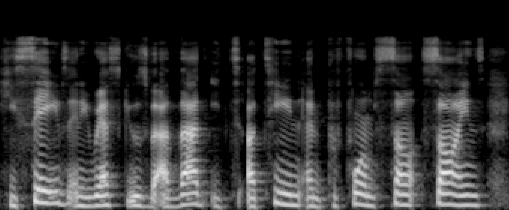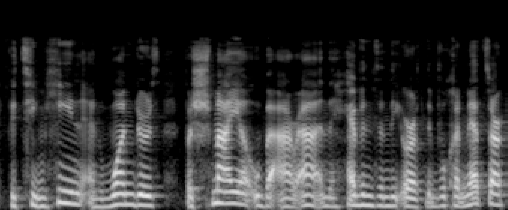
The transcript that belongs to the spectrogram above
He saves and he rescues Va'avad Atin and performs signs, V'timhin and wonders, V'shmaya Uba'ara and the heavens and the earth. Nebuchadnezzar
